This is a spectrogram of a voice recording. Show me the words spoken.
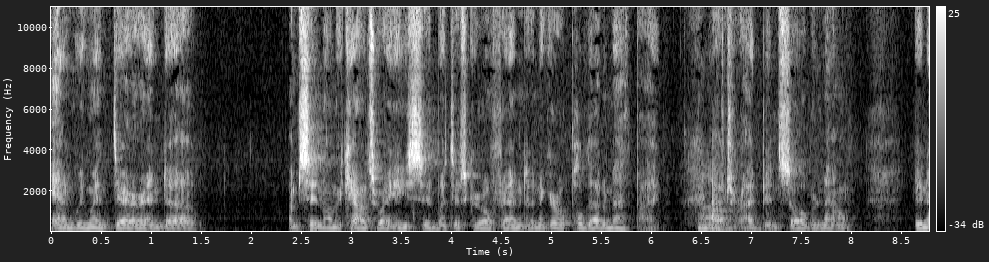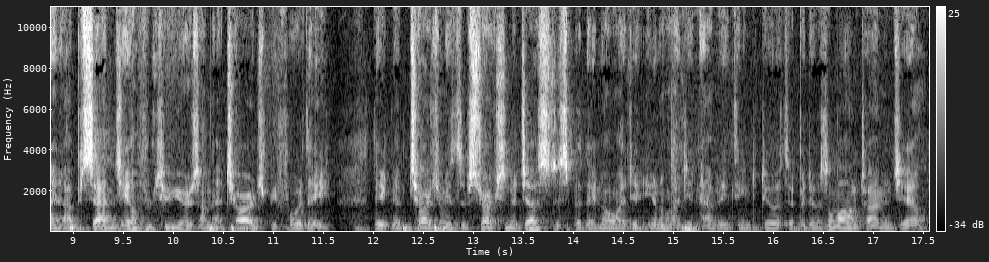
And we went there, and uh, I'm sitting on the couch while he's with his girlfriend, and the girl pulled out a meth pipe. Oh. After I'd been sober now, been in, I've sat in jail for two years on that charge before they they charged me with obstruction of justice, but they know I didn't. You know, I didn't have anything to do with it. But it was a long time in jail,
